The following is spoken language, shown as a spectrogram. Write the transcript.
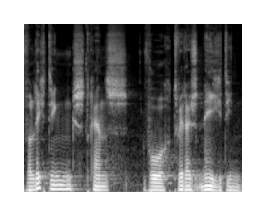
verlichtingstrends voor 2019.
